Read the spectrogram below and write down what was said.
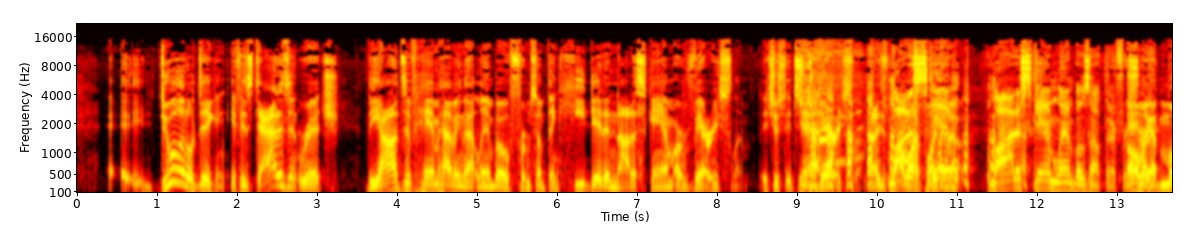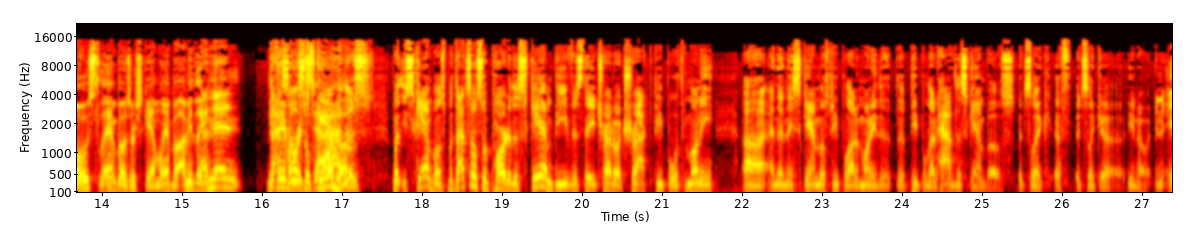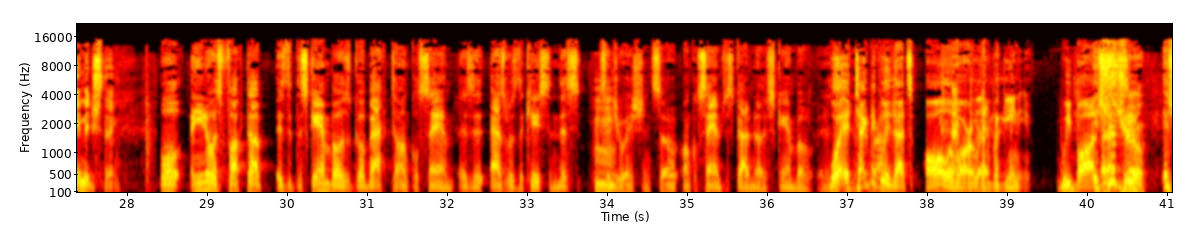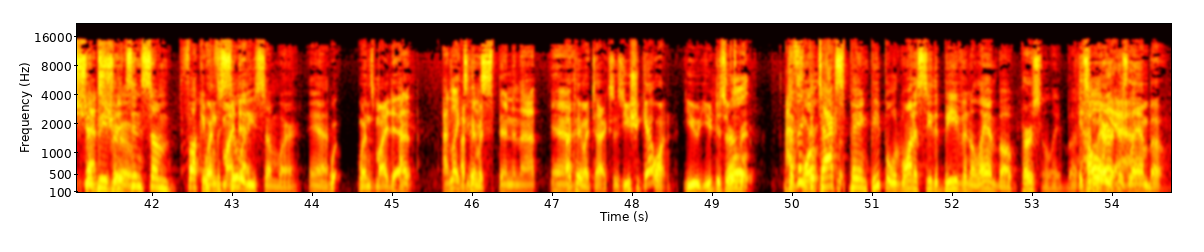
Eh, Do a little digging. If his dad isn't rich, the odds of him having that Lambo from something he did and not a scam are very slim. It's just it's just very slim. And I just I want to point that out. lot of scam Lambos out there for Oh sure. Oh my god, most Lambos are scam Lambo. I mean, like, and then that's a also rich part of this. But the scambos, but that's also part of the scam beef is they try to attract people with money, uh, and then they scam those people out of money. The, the people that have the scambos, it's like a, it's like a you know an image thing. Well, and you know what's fucked up is that the Scambos go back to Uncle Sam, as it as was the case in this Mm-hmm. situation. So Uncle Sam's just got another Scambo. In his, well, in it, technically garage. that's all of our Lamborghini. We bought. it that- should true. be. It should That's be, but it's in some fucking When's my facility somewhere. Yeah. When's my day? I, I'd like I to get my- a spin in that. Yeah, I pay my taxes. You should get one. You you deserve Well, it. I think form- the tax-paying people would want to see the beef in a Lambo, personally. But It's oh, Hell America's yeah. Lambo.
